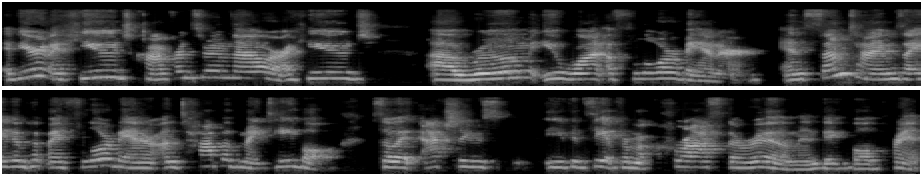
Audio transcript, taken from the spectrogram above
If you're in a huge conference room though, or a huge uh, room, you want a floor banner. And sometimes I even put my floor banner on top of my table. So it actually, was, you can see it from across the room in big bold print.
